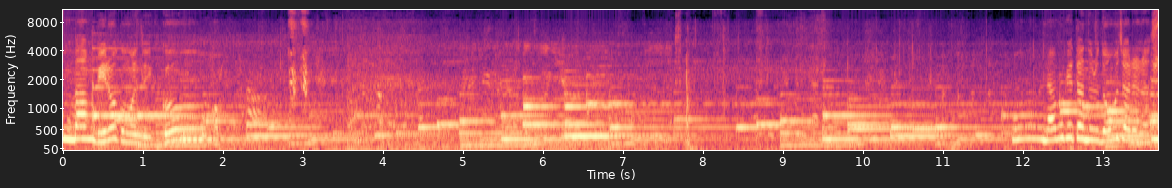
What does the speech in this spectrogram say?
한방 미로공원도 있고. 오, 나무 계단으로 너무 잘 해놨어.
